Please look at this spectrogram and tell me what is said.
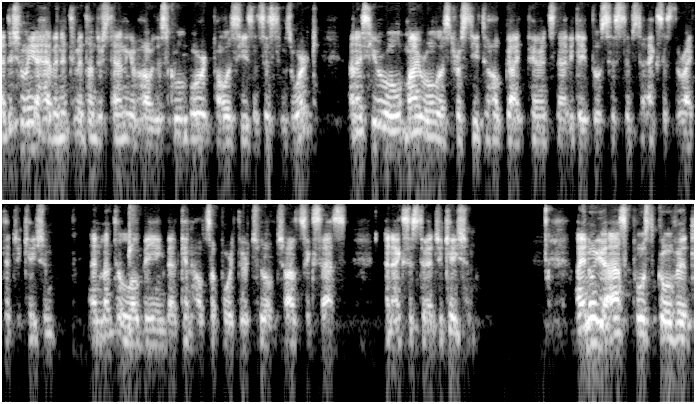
Additionally, I have an intimate understanding of how the school board policies and systems work, and I see role, my role as trustee to help guide parents navigate those systems to access the right education and mental well-being that can help support their child's success and access to education. I know you asked post-COVID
